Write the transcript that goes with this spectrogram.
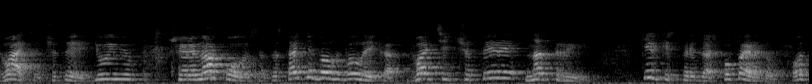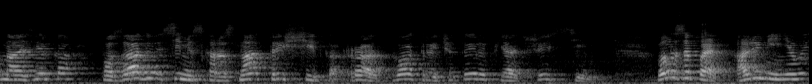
24 дюймів. Ширина колеса достатньо велика 24 на 3. Кількість передач попереду одна зірка, позаду сіміскоросна тріщітка. Раз, два, три, чотири, п'ять, шість, сім. Велосипед алюмінієвий,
